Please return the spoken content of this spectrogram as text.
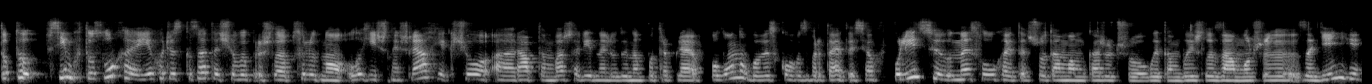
Тобто, всім, хто слухає, я хочу сказати, що ви пройшли абсолютно логічний шлях. Якщо е, раптом ваша рідна людина потрапляє в полон, обов'язково звертайтеся в поліцію. Не слухайте, що там вам кажуть, що ви там вийшли замуж е, за деньги,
